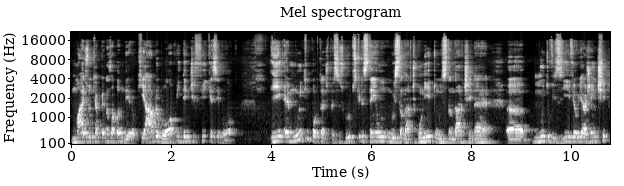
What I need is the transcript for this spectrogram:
mais do que apenas a bandeira. O que abre o bloco identifica esse bloco. E é muito importante para esses grupos que eles tenham um, estandarte bonito, um estandarte né, uh, muito visível, e a gente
